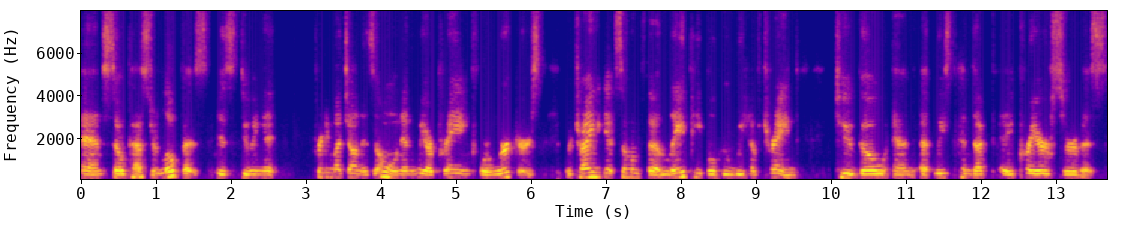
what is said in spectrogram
And so, Pastor Lopez is doing it pretty much on his own, and we are praying for workers. We're trying to get some of the lay people who we have trained to go and at least conduct a prayer service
